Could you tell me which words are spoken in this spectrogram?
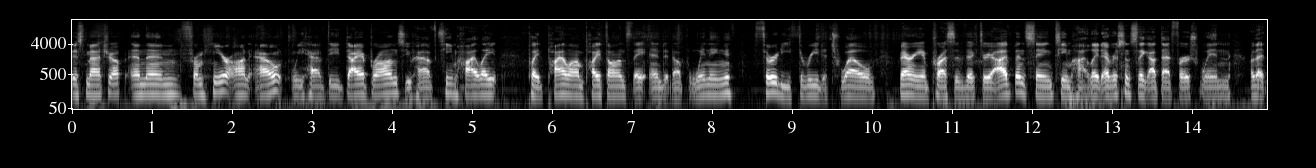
this matchup. And then from here on out, we have the Diet Bronze. You have Team Highlight played Pylon Pythons. They ended up winning 33 to 12. Very impressive victory. I've been saying Team Highlight ever since they got that first win or that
